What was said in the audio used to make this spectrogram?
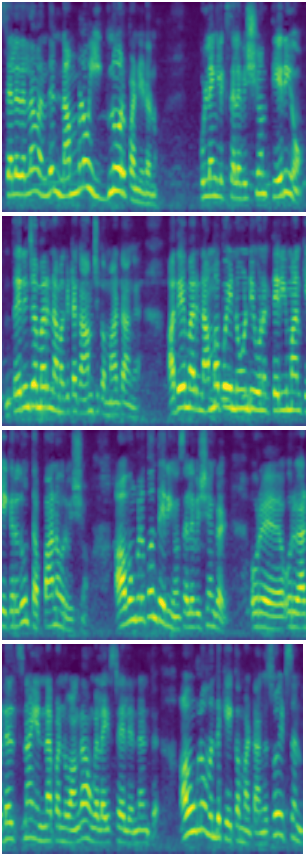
சிலதெல்லாம் வந்து நம்மளும் இக்னோர் பண்ணிடணும். பிள்ளைங்களுக்கு சில விஷயம் தெரியும். தெரிஞ்ச மாதிரி நம்மக்கிட்ட காமிச்சிக்க மாட்டாங்க. அதே மாதிரி நம்ம போய் நோண்டி உனக்கு தெரியுமான்னு கேட்குறதும் தப்பான ஒரு விஷயம். அவங்களுக்கும் தெரியும் சில விஷயங்கள். ஒரு ஒரு அடல்ட்ஸ்னால் என்ன பண்ணுவாங்க? அவங்க லைஃப் ஸ்டைல் என்னன்ட்டு. அவங்களும் வந்து கேட்க மாட்டாங்க. ஸோ இட்ஸ் அன்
